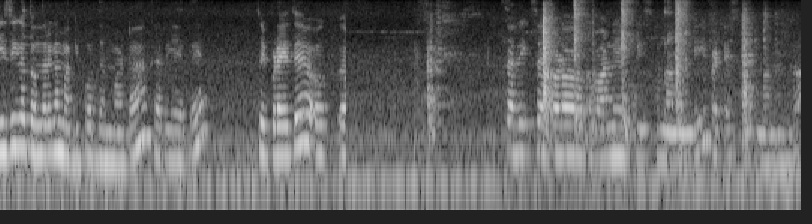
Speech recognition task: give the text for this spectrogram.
ఈజీగా తొందరగా మగ్గిపోద్ది అనమాట కర్రీ అయితే. సో ఇప్పుడైతే ఒక కర్రీకి సరిపడా ఒక వన్ తీసుకున్నానండి పెట్టేసుకుంటున్నాను ఇంకా.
